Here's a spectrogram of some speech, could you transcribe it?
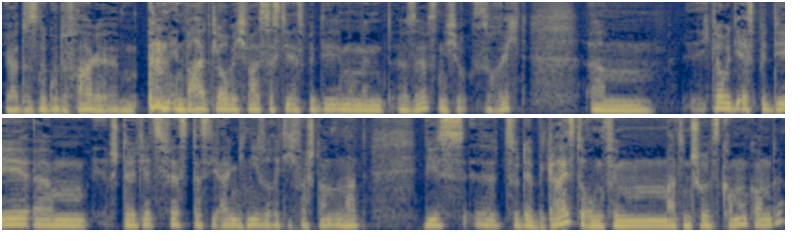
Ja, das ist eine gute Frage. Ähm, in Wahrheit, glaube ich, weiß das die SPD im Moment äh, selbst nicht so recht. Ähm, ich glaube, die SPD ähm, stellt jetzt fest, dass sie eigentlich nie so richtig verstanden hat, wie es äh, zu der Begeisterung für Martin Schulz kommen konnte.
